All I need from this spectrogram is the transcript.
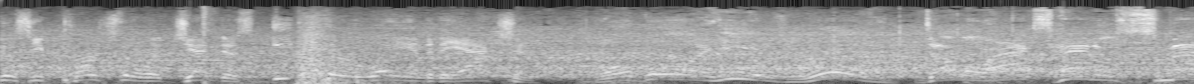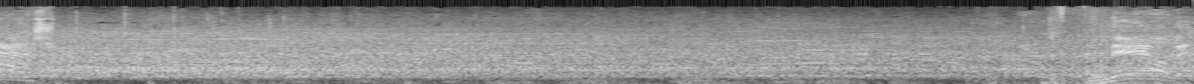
you'll see personal agendas eat their way into the action. Oh, boy, he is rolling. Double axe handle smash. Nailed it.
